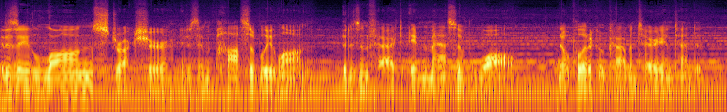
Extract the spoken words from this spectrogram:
It is a long structure. It is impossibly long. It is, in fact, a massive wall. No political commentary intended.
